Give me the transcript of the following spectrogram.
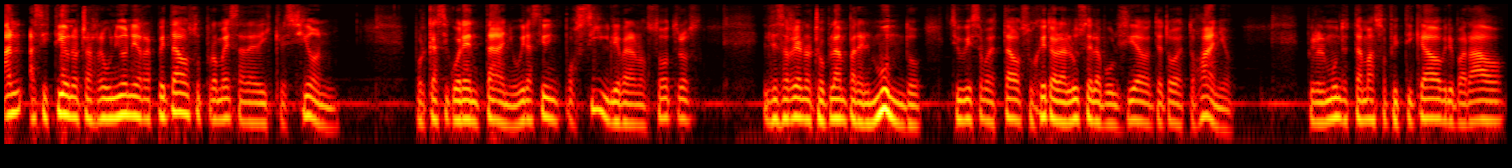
han asistido a nuestras reuniones y respetado sus promesas de discreción por casi 40 años. Hubiera sido imposible para nosotros el desarrollo de nuestro plan para el mundo si hubiésemos estado sujetos a la luz de la publicidad durante todos estos años. Pero el mundo está más sofisticado preparado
